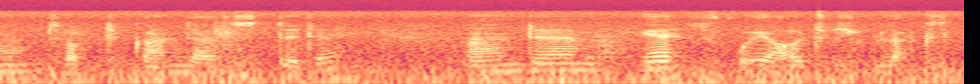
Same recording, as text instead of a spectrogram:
mum's off to granddad's today, and um, yes, we are just relaxing.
